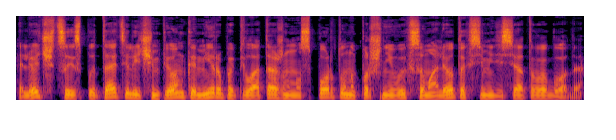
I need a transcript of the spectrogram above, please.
летчица-испытатель и чемпионка мира по пилотажному спорту на поршневых самолетах 70-го года.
